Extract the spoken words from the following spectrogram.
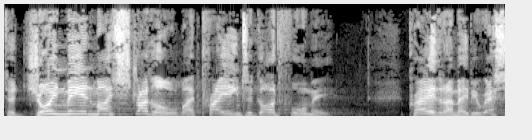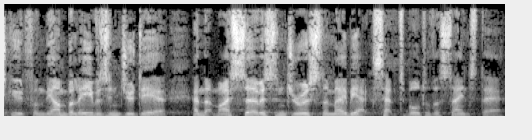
to join me in my struggle by praying to God for me Pray that I may be rescued from the unbelievers in Judea, and that my service in Jerusalem may be acceptable to the saints there,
